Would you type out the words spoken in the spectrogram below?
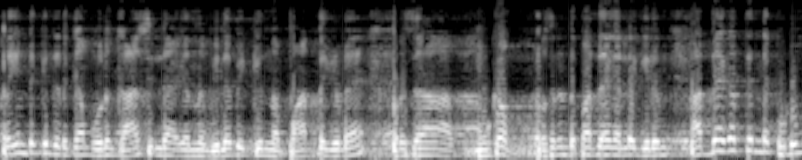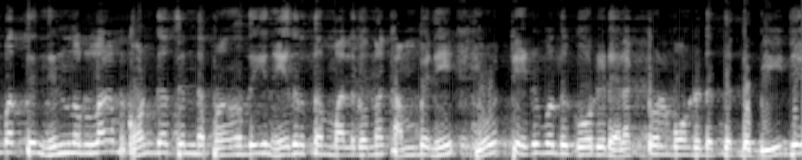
ട്രെയിൻ ടിക്കറ്റ് എടുക്കാൻ പോലും കാശില്ല എന്ന് വിലപിക്കുന്ന പാർട്ടിയുടെ മുഖം പ്രസിഡന്റ് അദ്ദേഹം അല്ലെങ്കിലും അദ്ദേഹത്തിന്റെ കുടുംബത്തിൽ നിന്നുള്ള കോൺഗ്രസിന്റെ പ്രതി നേതൃത്വം നൽകുന്ന കമ്പനി നൂറ്റി എഴുപത് കോടിയുടെ ഇലക്ട്രോൾ ബോണ്ട് എടുത്തിട്ട് ബി ജെ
